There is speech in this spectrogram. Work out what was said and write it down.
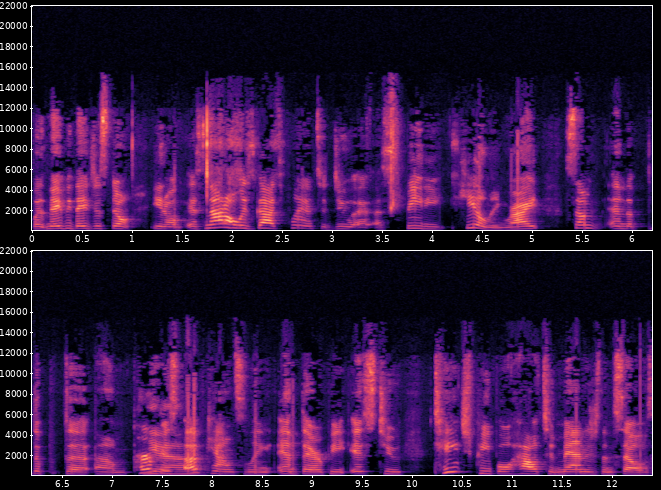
But maybe they just don't. You know, it's not always God's plan to do a, a speedy healing, right? Some and the the, the um, purpose yeah. of counseling and therapy is to teach people how to manage themselves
